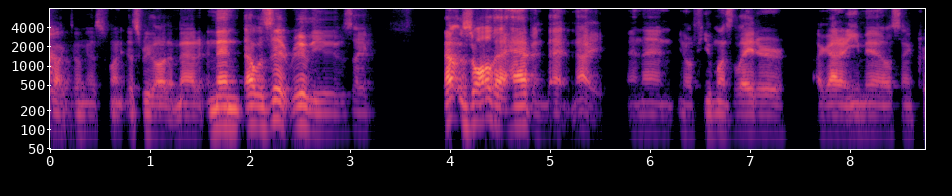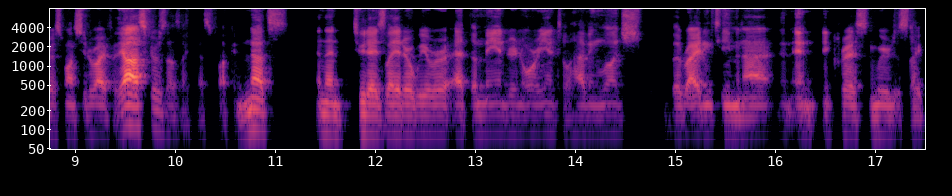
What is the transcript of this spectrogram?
Chris Rock told me that's funny. That's really all that mattered. And then that was it. Really, it was like that was all that happened that night. And then, you know, a few months later, I got an email saying Chris wants you to write for the Oscars. I was like, that's fucking nuts. And then two days later, we were at the Mandarin Oriental having lunch, the writing team and I and, and, and Chris, and we were just like,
